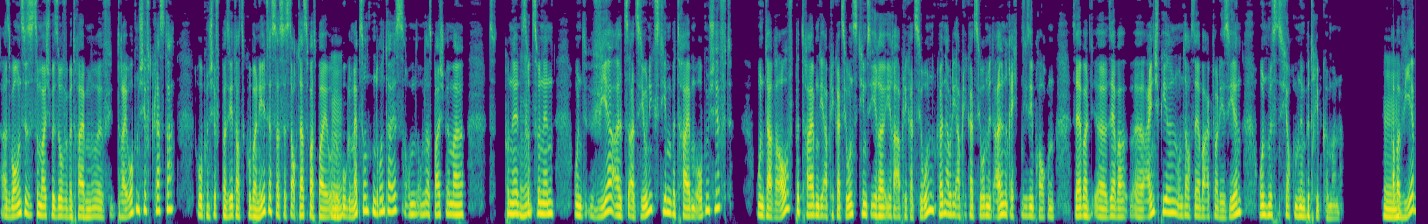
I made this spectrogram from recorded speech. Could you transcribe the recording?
Also bei uns ist es zum Beispiel so, wir betreiben drei OpenShift-Cluster. OpenShift basiert auf Kubernetes. Das ist auch das, was bei mhm. Google Maps unten drunter ist, um, um das Beispiel mal zu, mhm. zu, zu nennen. Und wir als, als Unix-Team betreiben OpenShift. Und darauf betreiben die Applikationsteams ihre, ihre Applikation, können aber die Applikation mit allen Rechten, die sie brauchen, selber, äh, selber äh, einspielen und auch selber aktualisieren und müssen sich auch um den Betrieb kümmern. Mhm. Aber wir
